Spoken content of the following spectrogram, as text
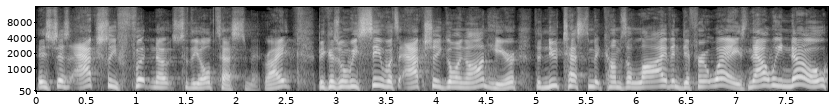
is just actually footnotes to the Old Testament, right? Because when we see what's actually going on here, the New Testament comes alive in different ways. Now we know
